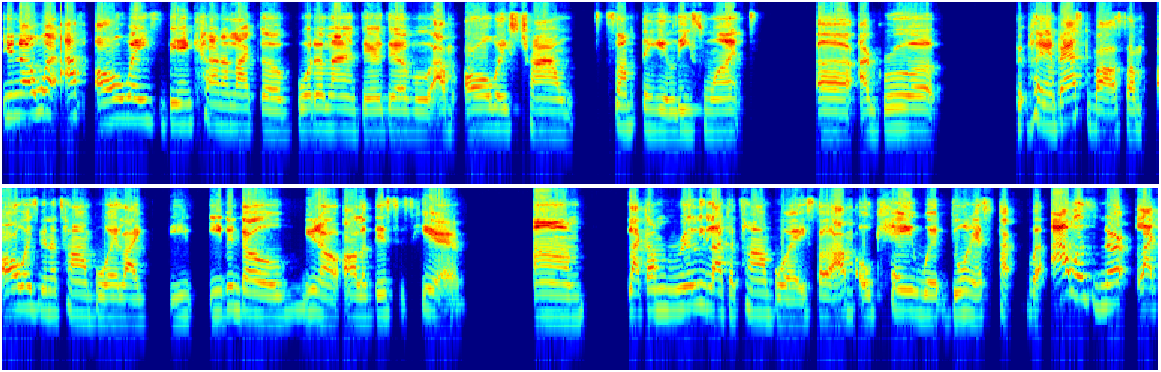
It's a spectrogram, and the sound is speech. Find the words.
You know what? I've always been kind of like a borderline daredevil. I'm always trying something at least once. Uh, I grew up playing basketball, so I'm always been a tomboy. Like e- even though you know all of this is here, um, like I'm really like a tomboy, so I'm okay with doing it. But I was ner- like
